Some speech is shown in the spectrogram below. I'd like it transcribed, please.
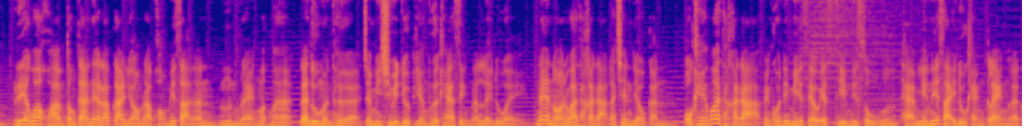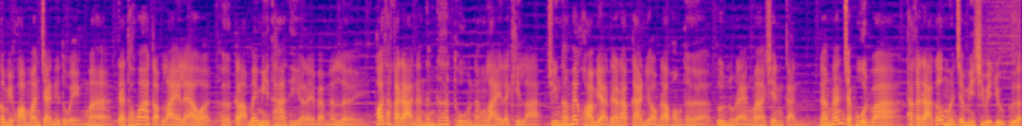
ำเรียกว่าความต้องการได้รับการยอมรับของมิสานั้นรุนแรงมากๆ และดูเหมือนเธอจะมีชีวิตอยู่เพียงเพื่อแค่สิ่งนั้นเลยด้วย แน่นอนว่าทาคาดะก็เช่นเดียวกัน โอเคว่าทาคาดะเป็นคนที่มีเซลล์เอสทีมที่สูง แถมยังนิสัยดูแข็งแกร่ง และก็มีความมั่นใจในตัวเองมาก แต่ทว่ากับไลแล้วอะเธอกลับไม่มีท่าทีอะไรแบบนั้นเลย เพราะทาคาดะนั้นทั้งเทิดทูนทั้งไลและคิระจึงทำให้ความอยากได้รับการยอมรับของเธอรุนแรงมากเช่นกัน ดังนั้นจะพูดว่าทาคาดะก็เหมือนจะมีชีวิตอยู่เพื่อ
